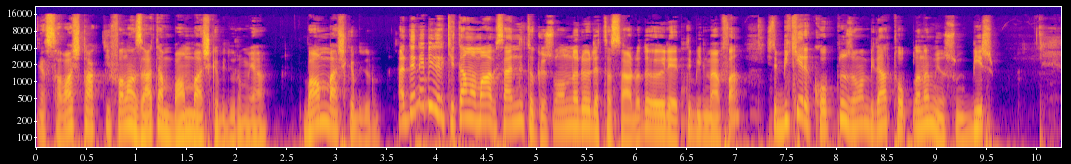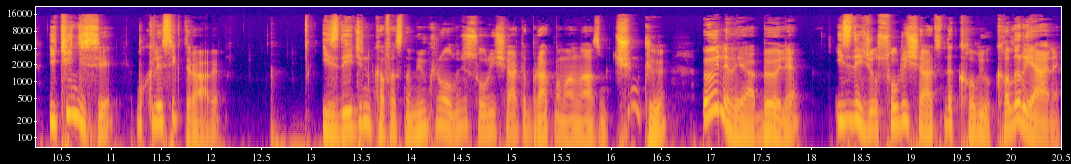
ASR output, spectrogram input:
Ya savaş taktiği falan zaten bambaşka bir durum ya. Bambaşka bir durum. Ha denebilir ki tamam abi sen ne takıyorsun? Onlar öyle tasarladı, öyle etti bilmem falan. İşte bir kere koptuğun zaman bir daha toplanamıyorsun. Bir. İkincisi bu klasiktir abi. İzleyicinin kafasında mümkün olduğunca soru işareti bırakmaman lazım. Çünkü öyle veya böyle izleyici o soru işaretinde kalıyor. Kalır yani.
